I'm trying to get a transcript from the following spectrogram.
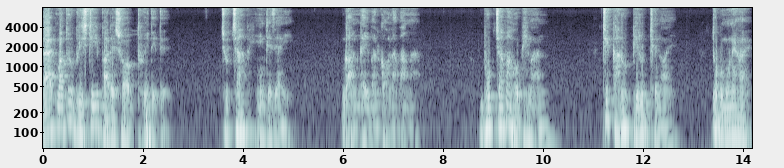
একমাত্র বৃষ্টিই পারে সব ধুয়ে দিতে। চুপচাপ হেঁটে যাই, গান গাইবার গলা ভাঙা। বুক চাপা অভিমান, ঠিক কারোর বিরুদ্ধে নয়। তবু মনে হয়,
